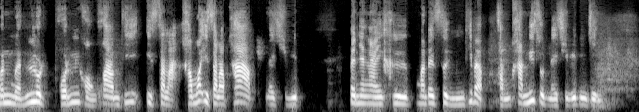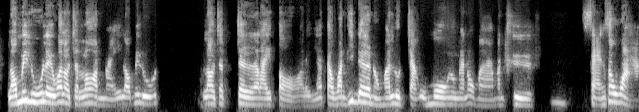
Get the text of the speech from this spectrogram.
มันเหมือนหลุดพ้นของความที่อิสระคำว่าอิสระภาพในชีวิต เป็นยังไงคือมันเป็นสิ่งหนึ่งที่แบบสำคัญที่สุดในชีวิตจริง ๆ เราไม่รู้เลยว่าเราจะรอดไหมเราไม่รู้ เราจะเจออะไรต่ออะไรเงี้ย แต่วันที่เดินออกมาหลุดจากอุโมงค์ตรงนั้นออกมา มันคือ แสงสว่าง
